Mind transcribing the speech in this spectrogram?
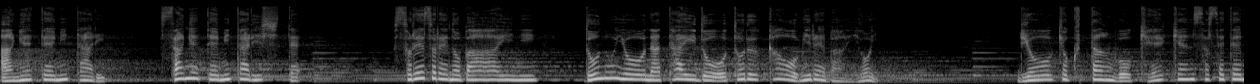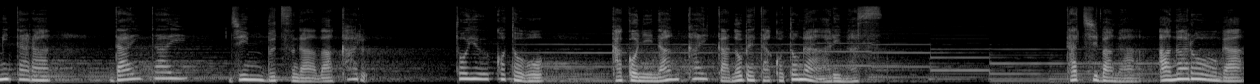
上げてみたり下げてみたりしてそれぞれの場合にどのような態度をとるかを見ればよい。両極端を経験させてみたらだいたい人物がわかるということを過去に何回か述べたことがあります。立場が上がろうが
